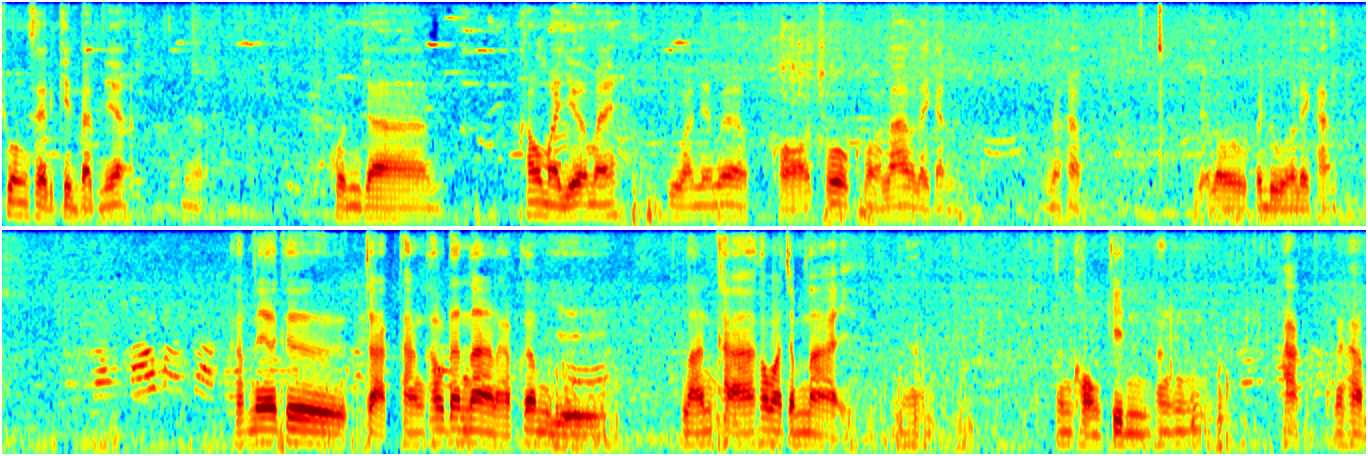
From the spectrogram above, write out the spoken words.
ช่วงเศรษฐกิจแบบนี้คนจะเข้ามาเยอะไหมที่วันนี้เมื่อขอโชคขอลาบอะไรกัน นะครับ เดี๋ยวเราไปดูกันเลยครับ ครับนี่ก็คือจากทางเข้าด้านหน้านะครับ ก็มีร้านค้าเข้ามาจำหน่ายนะครับ ทั้งของกินทั้งผักนะครับ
